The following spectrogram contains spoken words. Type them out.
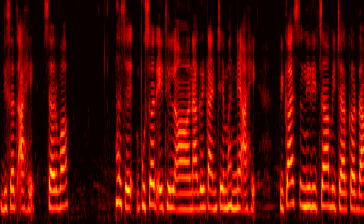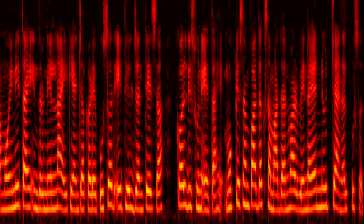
दिसत आहे. सर्व असे पुसद येथील नागरिकांचे म्हणणे आहे. विकास निधीचा विचार करता मोहिनीताई इंद्रनील नाईक यांच्याकडे पुसद येथील जनतेचा कल दिसून येत आहे. मुख्य संपादक समाधान वाळवे नयन न्यूज चॅनल पुसद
